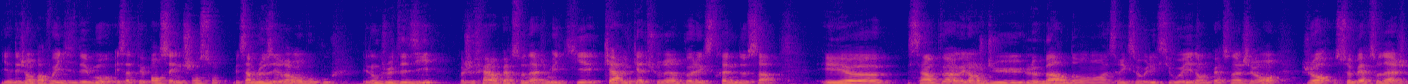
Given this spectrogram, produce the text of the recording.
il y a des gens parfois ils disent des mots et ça te fait penser à une chanson. Mais ça me le faisait vraiment beaucoup. Et donc je t'ai dit, bah, je vais faire un personnage mais qui est caricaturé un peu à l'extrême de ça. Et euh, c'est un peu un mélange du le barde dans Astérix et Obélix, si vous voyez dans le personnage, c'est vraiment genre ce personnage.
